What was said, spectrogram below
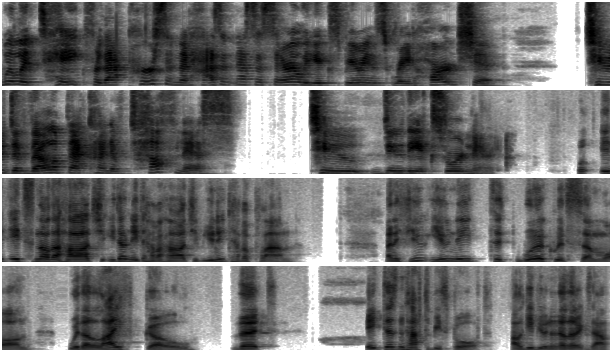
will it take for that person that hasn't necessarily experienced great hardship to develop that kind of toughness to do the extraordinary? Well, it, it's not a hardship. You don't need to have a hardship. You need to have a plan. And if you you need to work with someone with a life goal that it doesn't have to be sport. I'll give you another example.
